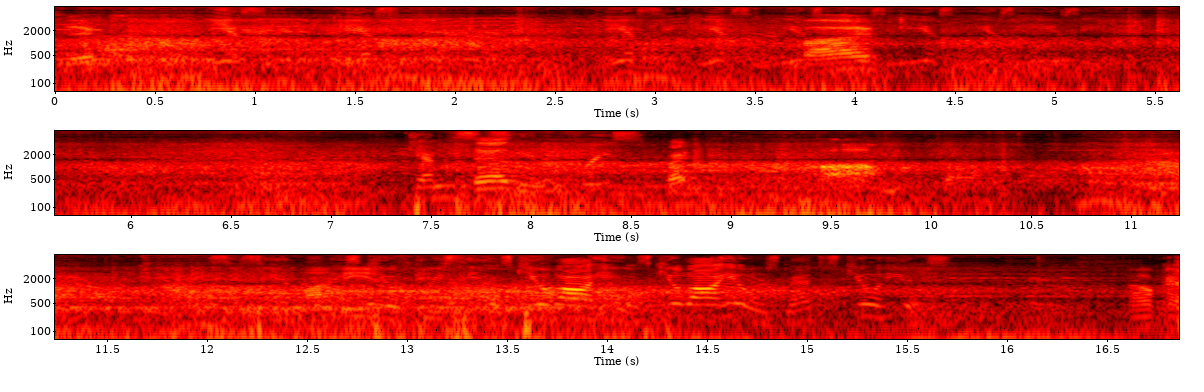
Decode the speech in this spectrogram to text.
Six. EFC, EFC, EFC, EFC, EFC, Five. EFC, EFC, EFC, EFC. Gammy's Dead. In the freeze. Right. Oh. CC in the On freeze. the Kill EFC. three heals. Kill all heals. Kill all healers, man. Just kill heals. Okay.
